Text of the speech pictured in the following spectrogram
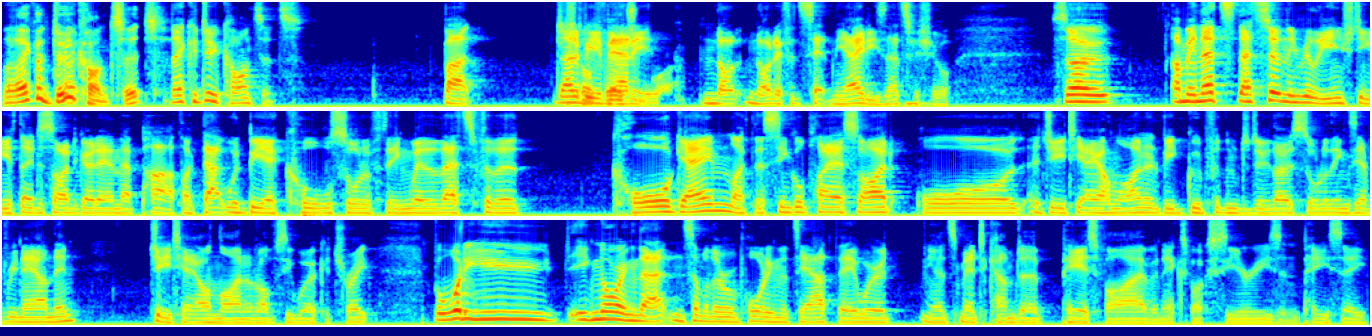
Well, they could do concerts. They could do concerts, but that'd be about it. virtual. Not not if it's set in the 80s. That's for sure. So I mean, that's that's certainly really interesting if they decide to go down that path. Like that would be a cool sort of thing. Whether that's for the core game, like the single player side, or a GTA Online, it'd be good for them to do those sort of things every now and then. GTA Online would obviously work a treat. But what are you ignoring that and some of the reporting that's out there where it, you know it's meant to come to PS5 and Xbox Series and PC,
